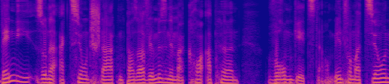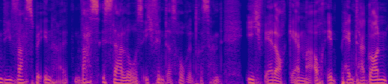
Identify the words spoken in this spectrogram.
wenn die so eine Aktion starten, pass auf, wir müssen den Macron abhören, worum geht's da? Um Informationen, die was beinhalten. Was ist da los? Ich finde das hochinteressant. Ich wäre doch gern mal auch im Pentagon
